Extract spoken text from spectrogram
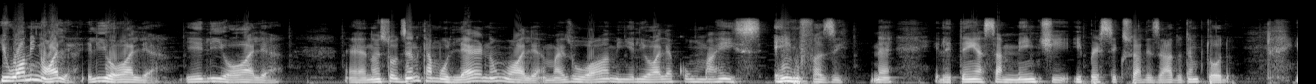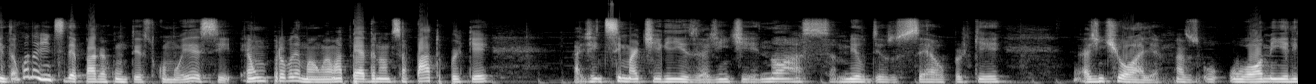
E o homem olha, ele olha, ele olha. É, não estou dizendo que a mulher não olha, mas o homem ele olha com mais ênfase, né? Ele tem essa mente hipersexualizada o tempo todo. Então, quando a gente se depara com um texto como esse, é um problemão, é uma pedra no sapato, porque a gente se martiriza, a gente, nossa, meu Deus do céu, porque a gente olha, as, o, o, homem ele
